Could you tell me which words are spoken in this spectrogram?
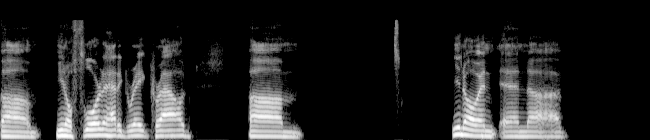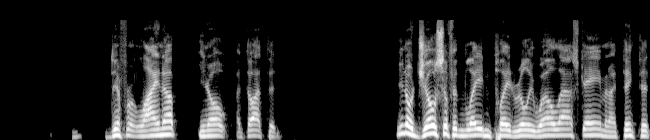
um, you know, Florida had a great crowd. Um, you know, and and uh different lineup. You know, I thought that, you know, Joseph and Layden played really well last game, and I think that,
